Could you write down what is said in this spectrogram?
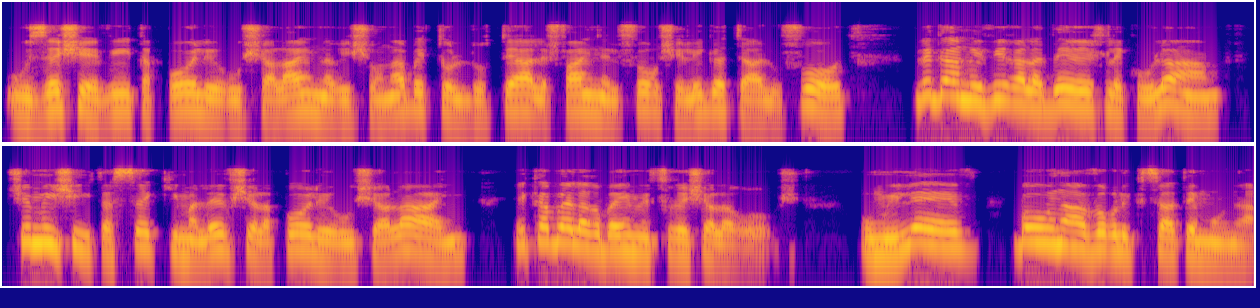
הוא זה שהביא את הפועל ירושלים לראשונה בתולדותיה לפיינל פור של ליגת האלופות וגם הבהיר על הדרך לכולם שמי שיתעסק עם הלב של הפועל ירושלים יקבל 40 הפרש על הראש. ומלב בואו נעבור לקצת אמונה.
